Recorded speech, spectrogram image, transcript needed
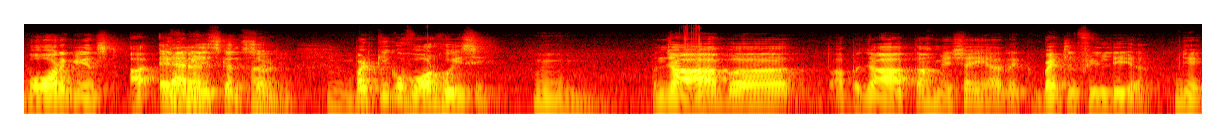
war against a enemy is concerned but ਕੀ ਕੋ ਵਾਰ ਹੋਈ ਸੀ? ਹੂੰ। ਪੰਜਾਬ ਪੰਜਾਬ ਤਾਂ ਹਮੇਸ਼ਾ ਹੀ ਯਾਰ ਇੱਕ ਬੈਟਲਫੀਲਡ ਹੀ ਆ। ਜੀ।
